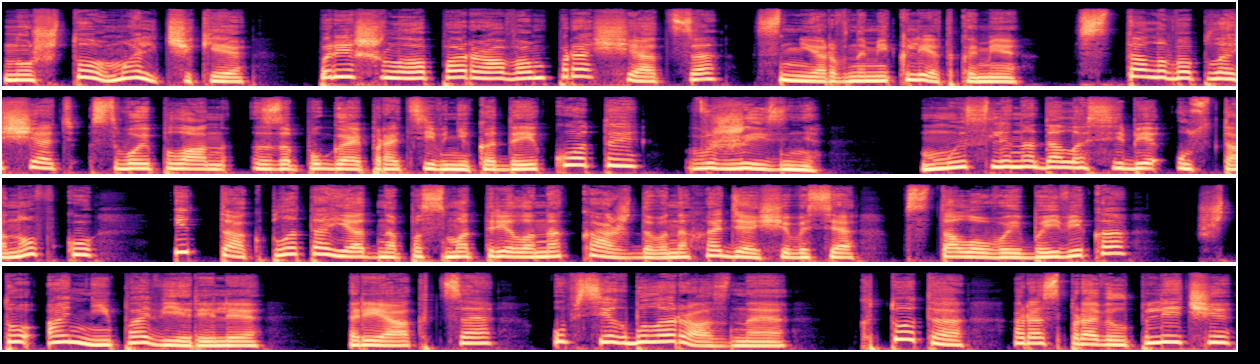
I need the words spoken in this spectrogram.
Ну что, мальчики, пришла пора вам прощаться с нервными клетками. Стала воплощать свой план «Запугай противника да икоты» в жизнь. Мысленно дала себе установку и так плотоядно посмотрела на каждого находящегося в столовой боевика, что они поверили. Реакция у всех была разная. Кто-то расправил плечи,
